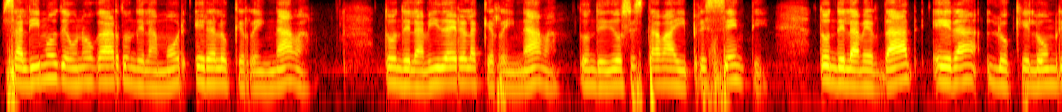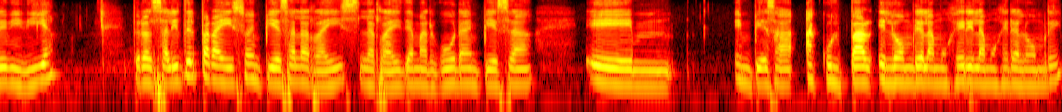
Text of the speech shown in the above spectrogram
Salimos de un hogar donde el amor era lo que reinaba, donde la vida era la que reinaba, donde Dios estaba ahí presente, donde la verdad era lo que el hombre vivía pero al salir del paraíso empieza la raíz, la raíz de amargura, empieza, em, empieza a culpar el hombre a la mujer y la mujer al hombre.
